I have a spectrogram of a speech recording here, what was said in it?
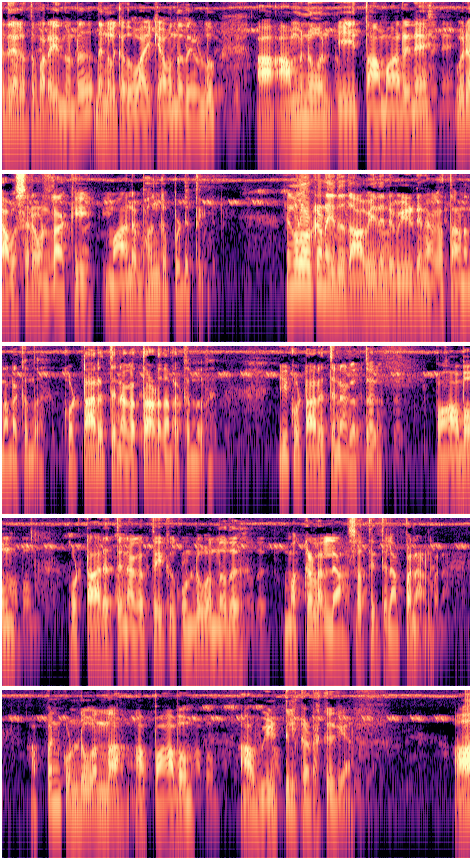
ഇതിനകത്ത് പറയുന്നുണ്ട്. നിങ്ങൾക്കത് വായിക്കാവുന്നതേ ഉള്ളൂ. ആ അമ്നോൻ ഈ താമാറിനെ ഒരു അവസരം ഉണ്ടാക്കി മാനഭംഗപ്പെടുത്തി. നിങ്ങൾ ഓർക്കണം ഇത് ദാവീദിന്റെ വീടിനകത്താണ് നടക്കുന്നത്. കൊട്ടാരത്തിനകത്താണ് നടക്കുന്നത്. ഈ കൊട്ടാരത്തിനകത്ത് പാപം കൊട്ടാരത്തിനകത്തേക്ക് കൊണ്ടുവന്നത് മക്കളല്ല സത്യത്തിൽ അപ്പനാണ്. അപ്പൻ കൊണ്ടുവന്ന ആ പാപം ആ വീട്ടിൽ കിടക്കുകയാണ്. ആ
